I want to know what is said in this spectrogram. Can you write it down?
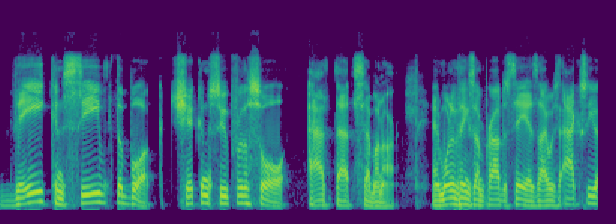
they conceived the book Chicken Soup for the Soul at that seminar. And one of the things I'm proud to say is I was actually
